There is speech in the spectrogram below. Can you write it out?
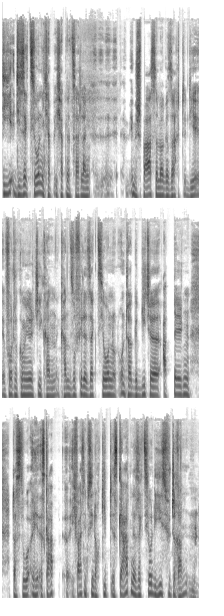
Die, die Sektion, ich habe ich hab eine Zeit lang äh, im Spaß immer gesagt, die Foto-Community kann, kann so viele Sektionen und Untergebiete abbilden, dass du, es gab, ich weiß nicht, ob sie noch gibt, es gab eine Sektion, die hieß Hydranten.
